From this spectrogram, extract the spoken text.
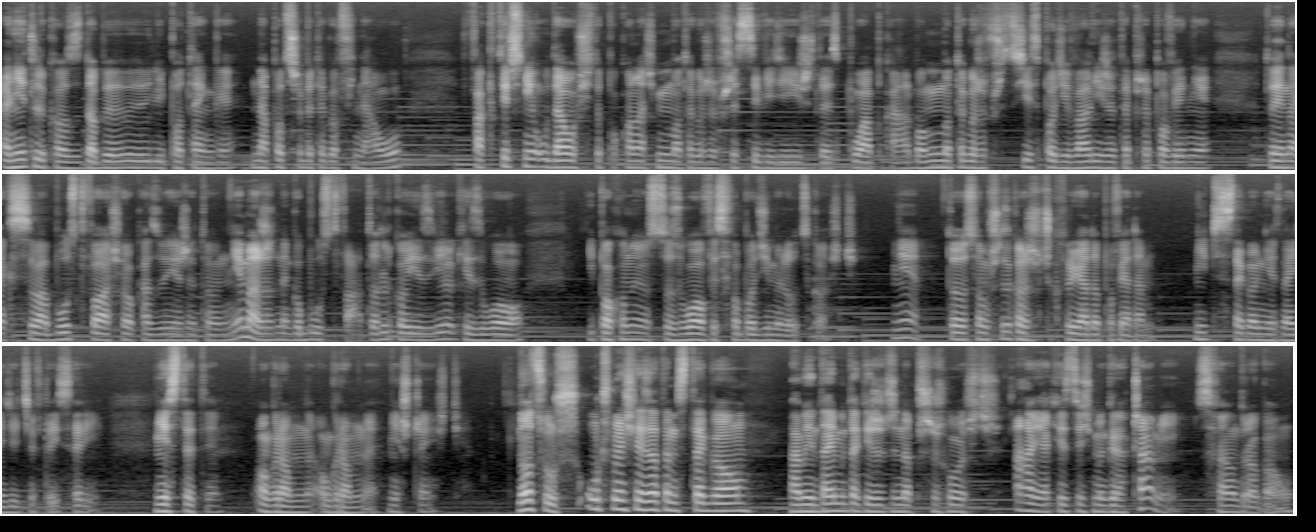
a nie tylko zdobyli potęgę na potrzeby tego finału, faktycznie udało się to pokonać, mimo tego, że wszyscy wiedzieli, że to jest pułapka, albo mimo tego, że wszyscy się spodziewali, że te przepowiednie to jednak syła bóstwo, a się okazuje, że to nie ma żadnego bóstwa, to tylko jest wielkie zło i pokonując to zło, wyswobodzimy ludzkość. Nie, to są wszystko rzeczy, które ja dopowiadam. Nic z tego nie znajdziecie w tej serii. Niestety, ogromne, ogromne nieszczęście. No cóż, uczmy się zatem z tego, pamiętajmy takie rzeczy na przyszłość. A, jak jesteśmy graczami, swoją drogą,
